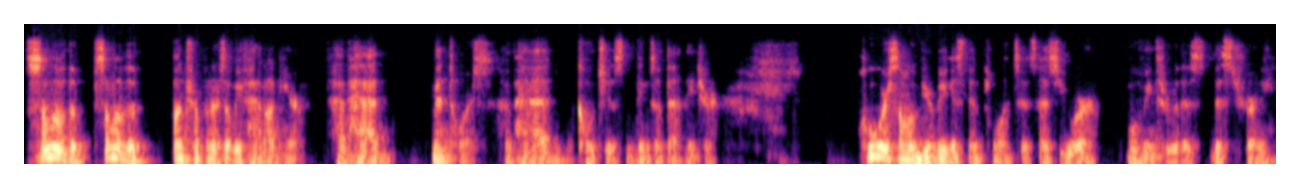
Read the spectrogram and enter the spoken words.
Some of the some of the entrepreneurs that we've had on here have had mentors, have had coaches and things of that nature. Who were some of your biggest influences as you were moving through this this journey?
